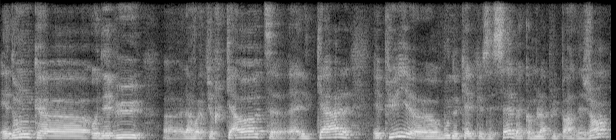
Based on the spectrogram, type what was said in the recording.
Et donc, euh, au début, la voiture caote, elle cale, et puis, au bout de quelques essais, ben, comme la plupart des gens,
